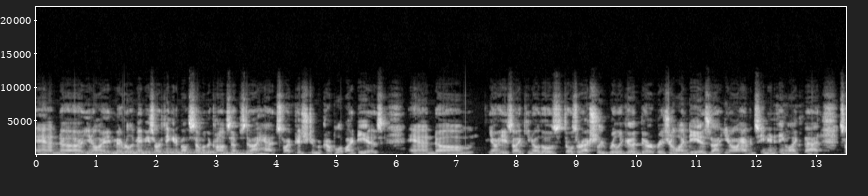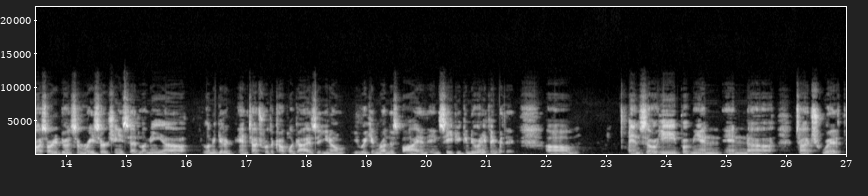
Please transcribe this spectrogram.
and uh, you know, it really made me start thinking about some of the concepts that I had. So I pitched him a couple of ideas, and um, you know, he's like, you know, those those are actually really good. They're original ideas. I, you know, I haven't seen anything like that. So I started doing some research, and he said, let me uh, let me get a, in touch with a couple of guys that you know we can run this by and, and see if you can do anything with it. Um, and so he put me in in uh, touch with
